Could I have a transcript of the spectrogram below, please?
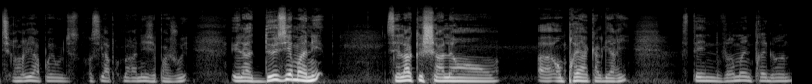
Thierry après aussi la première année, j'ai pas joué. Et la deuxième année, c'est là que je suis allé en, en prêt à Calgary. C'était une- vraiment une très grande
